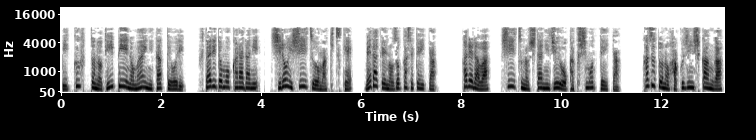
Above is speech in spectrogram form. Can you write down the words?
ビッグフットの TP の前に立っており、二人とも体に白いシーツを巻きつけ、目だけ覗かせていた。彼らはシーツの下に銃を隠し持っていた。カズトの白人士官が、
